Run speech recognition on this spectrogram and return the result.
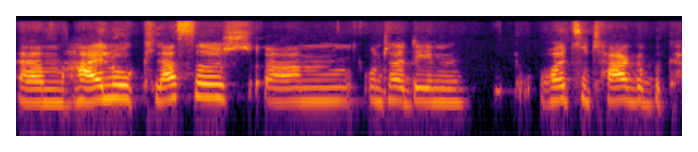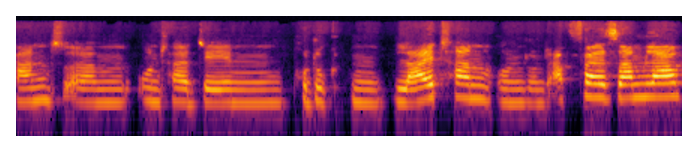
ähm, Hilo klassisch ähm, unter dem heutzutage bekannt ähm, unter den Produkten Leitern und, und Abfallsammler.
